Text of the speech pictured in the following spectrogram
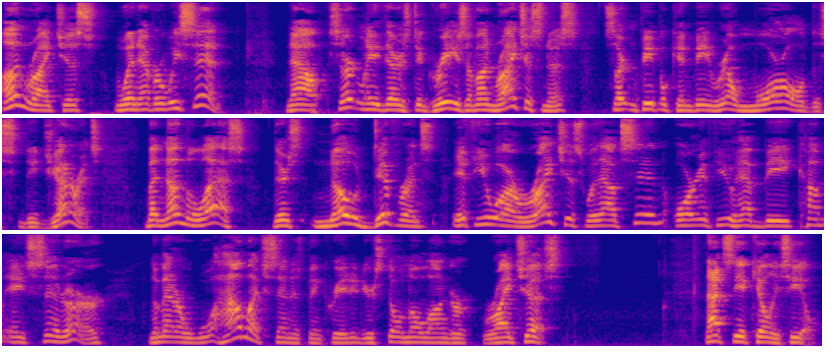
unrighteous whenever we sin. Now, certainly there's degrees of unrighteousness. Certain people can be real moral degenerates, but nonetheless, there's no difference if you are righteous without sin or if you have become a sinner no matter how much sin has been created, you're still no longer righteous. That's the Achilles heel.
